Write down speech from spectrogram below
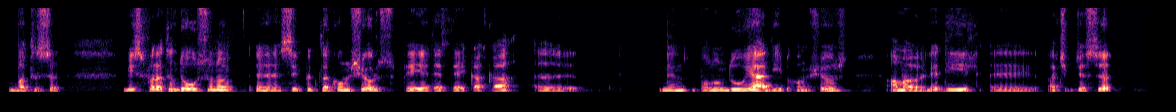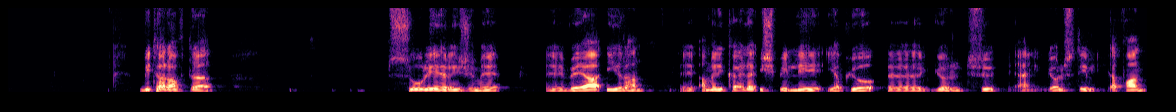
batısı. Biz Fırat'ın doğusunu e, sıklıkla konuşuyoruz. PYD, PKK'nın bulunduğu yer gibi konuşuyoruz. Ama öyle değil. E, açıkçası bir tarafta Suriye rejimi e, veya İran e, Amerika ile işbirliği yapıyor e, görüntüsü yani görüntüsü değil yapan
